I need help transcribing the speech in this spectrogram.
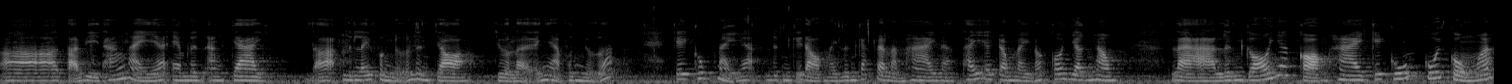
À, tại vì tháng này á, em linh ăn chay. Đó linh lấy phần nửa linh cho chừa lại ở nhà phần nửa. Cái khúc này á linh cái đòn này linh cắt ra làm hai nè. Thấy ở trong này nó có dân không? Là linh gói á, còn hai cái cuốn cuối cùng á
